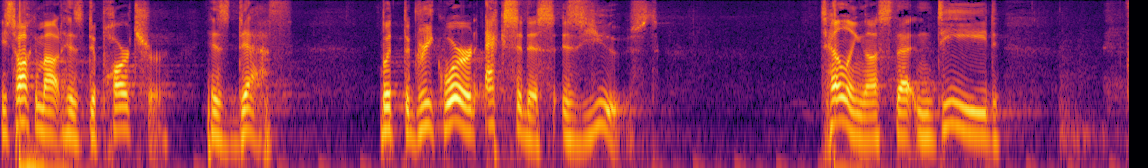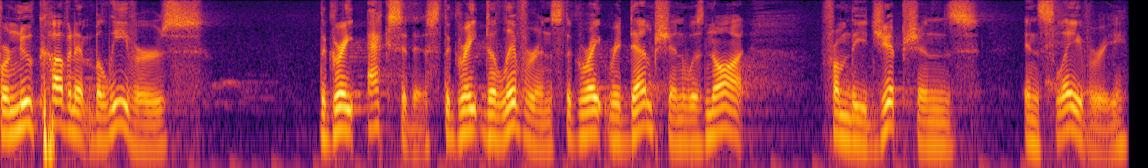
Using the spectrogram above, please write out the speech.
He's talking about his departure, his death. But the Greek word exodus is used, telling us that indeed, for new covenant believers, the great exodus, the great deliverance, the great redemption was not from the Egyptians in slavery,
